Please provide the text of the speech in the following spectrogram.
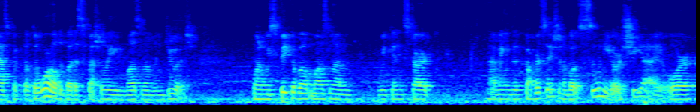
aspect of the world, but especially Muslim and Jewish. When we speak about Muslim, we can start having the conversation about Sunni or Shia or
